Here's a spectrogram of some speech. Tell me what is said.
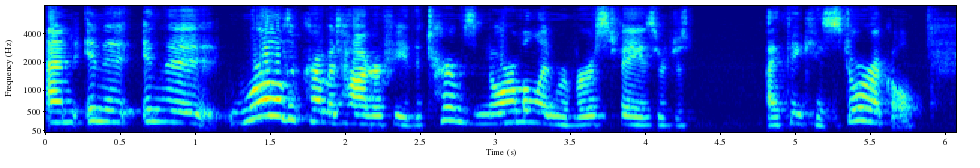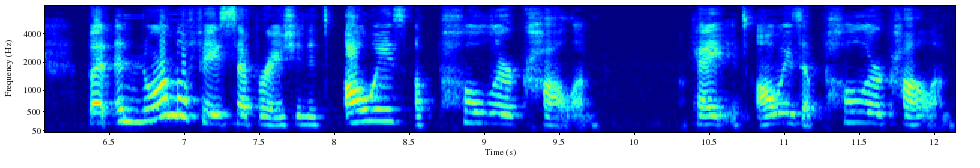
And in the, in the world of chromatography, the terms normal and reversed phase are just, I think, historical. But a normal phase separation, it's always a polar column. Okay, it's always a polar column.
